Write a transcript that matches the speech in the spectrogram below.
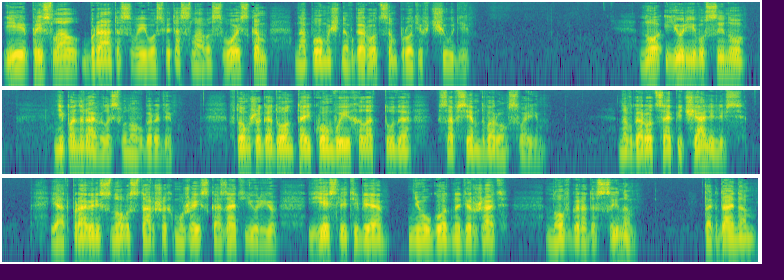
и прислал брата своего Святослава с войском на помощь новгородцам против чуди. Но Юрьеву сыну не понравилось в Новгороде. В том же году он тайком выехал оттуда со всем двором своим. Новгородцы опечалились и отправили снова старших мужей сказать Юрию, «Если тебе не угодно держать Новгорода сыном, тогда нам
